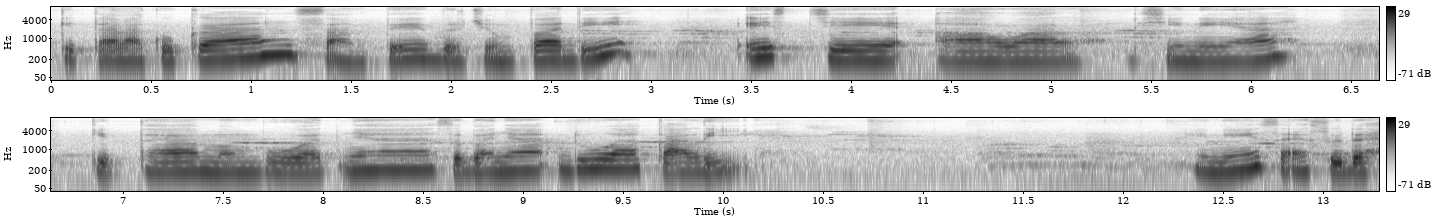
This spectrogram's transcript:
Kita lakukan sampai berjumpa di SC awal di sini ya. Kita membuatnya sebanyak dua kali. Ini saya sudah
